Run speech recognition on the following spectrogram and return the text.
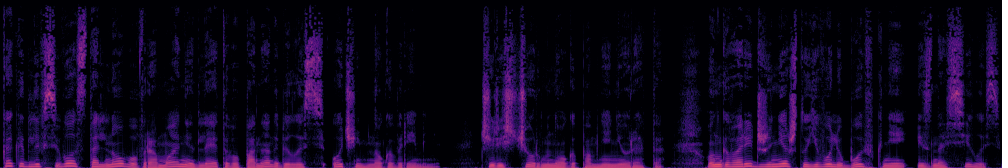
Как и для всего остального, в романе для этого понадобилось очень много времени чересчур много, по мнению Ретта. Он говорит жене, что его любовь к ней износилась.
